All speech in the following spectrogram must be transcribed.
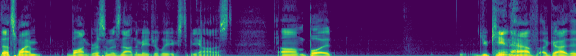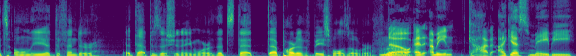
That's why I'm, Vaughn Grissom is not in the major leagues to be honest. Um, but you can't have a guy that's only a defender at that position anymore. That's that that part of baseball is over. forever. No, and I mean, God, I guess maybe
